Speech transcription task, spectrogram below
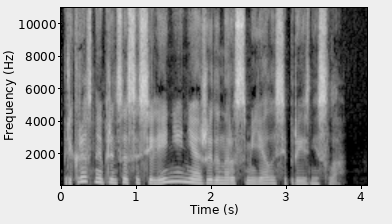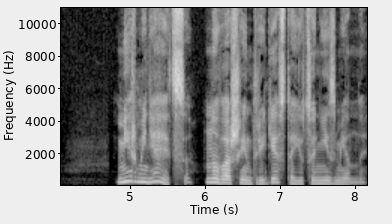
Прекрасная принцесса Селения неожиданно рассмеялась и произнесла. «Мир меняется, но ваши интриги остаются неизменны.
